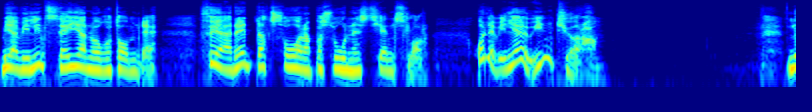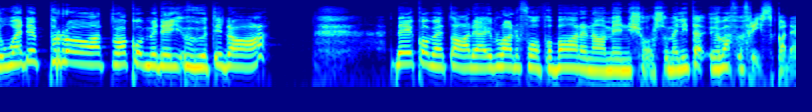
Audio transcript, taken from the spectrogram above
Men jag vill inte säga något om det. För jag är rädd att såra personens känslor. Och det vill jag ju inte göra. Nu är det bra att du har kommit dig ut idag. Det är kommentarer jag ibland får på baren av människor som är lite överförfriskade.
